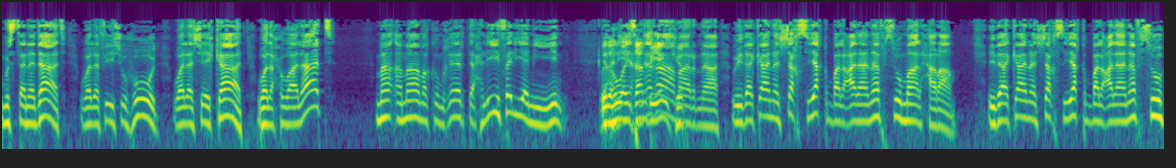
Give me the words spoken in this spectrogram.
مستندات ولا في شهود ولا شيكات ولا حوالات ما أمامكم غير تحليف اليمين. وإذا يعني هو انسان بينكر. وإذا كان الشخص يقبل على نفسه مال حرام. إذا كان الشخص يقبل على نفسه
